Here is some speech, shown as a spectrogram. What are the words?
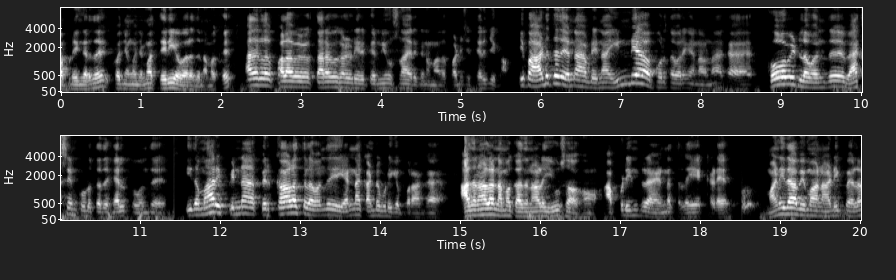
அப்படிங்கிறது கொஞ்சம் கொஞ்சமாக தெரிய வருது. நமக்கு. அதில் பல தரவுகள் இருக்கு நியூஸ்லாம் இருக்கு நம்ம அதை படிச்சு தெரிஞ்சுக்கலாம். இப்போ அடுத்தது என்ன அப்படின்னா இந்தியாவை பொறுத்த வரைக்கும் என்னன்னாக்கா கோவிட்ல வந்து வேக்சின் கொடுத்தது ஹெல்ப் வந்து இதை மாதிரி பின்ன பிற்காலத்துல வந்து என்ன கண்டுபிடிக்க போறாங்க? அதனால நமக்கு அதனால யூஸ் ஆகும் அப்படின்ற எண்ணத்திலேயே கிடையாது. மனிதாபிமான அடிப்படையில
